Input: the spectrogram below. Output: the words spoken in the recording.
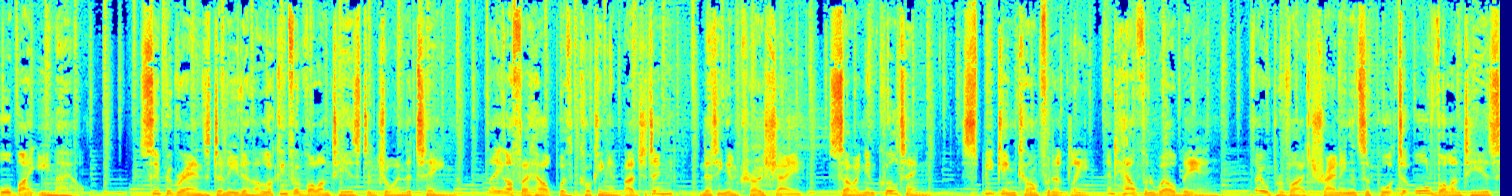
or by email. Supergrans Dunedin are looking for volunteers to join the team. They offer help with cooking and budgeting, knitting and crochet, sewing and quilting, speaking confidently, and health and well-being. They will provide training and support to all volunteers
